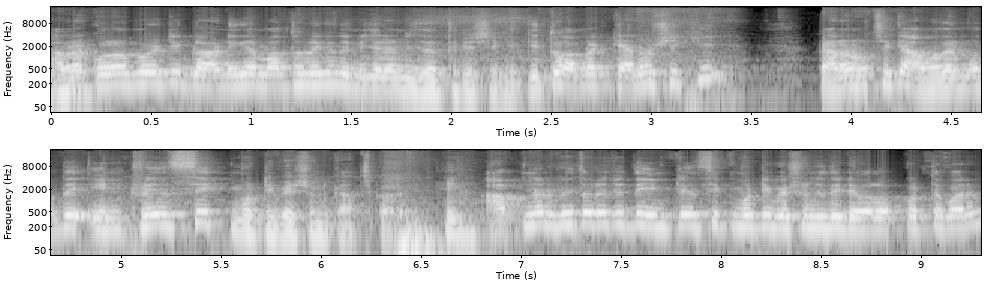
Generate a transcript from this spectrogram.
আমরা কোলাবোরেটিভ লার্নিং এর মাধ্যমে কিন্তু নিজেরা নিজেদের থেকে শিখি। কিন্তু আমরা কেন শিখি? কারণ হচ্ছে কি আমাদের মধ্যে ইন্ট্রেন্সিক মোটিভেশন কাজ করে। আপনার ভিতরে যদি ইন্ট্রেন্সিক মোটিভেশন যদি ডেভেলপ করতে পারেন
